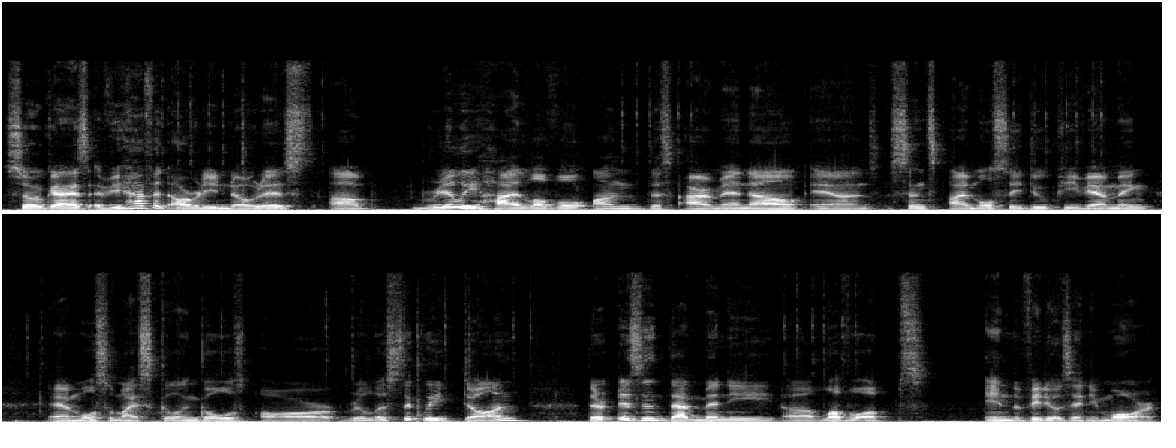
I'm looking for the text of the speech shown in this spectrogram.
So guys, if you haven't already noticed, I'm really high level on this Iron Man now, and since I mostly do PVMing, and most of my skilling goals are realistically done, there isn't that many uh, level ups in the videos anymore.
